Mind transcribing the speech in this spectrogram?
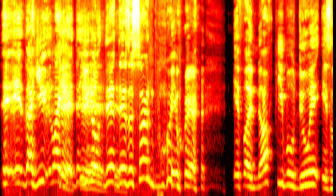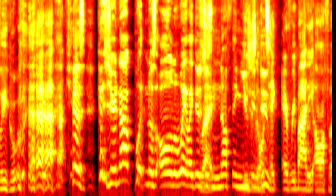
It, it- like you, like Yeah, th- th- you know, yeah, there, yeah. there's a certain point where if enough people do it, it's legal. Because because you're not putting us all away. Like there's just nothing You, you, just can gonna do. take everybody off of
